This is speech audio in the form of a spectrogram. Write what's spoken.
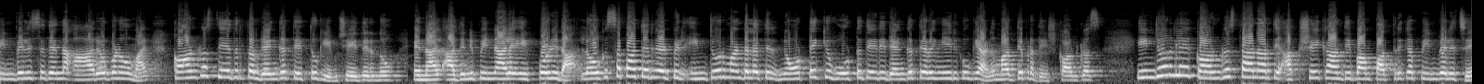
പിൻവലിച്ചതെന്ന ആരോപണവുമായി കോൺഗ്രസ് നേതൃത്വം രംഗത്തെത്തുകയും ചെയ്തിരുന്നു. എന്നാൽ അതിനു പിന്നാലെ ഇപ്പോഴിതാ ലോക്സഭാ തെരഞ്ഞെടുപ്പിൽ ഇൻഡോർ മണ്ഡലത്തിൽ നോട്ടയ്ക്ക് വോട്ട് തേടി രംഗത്തിറങ്ങിയിരിക്കുകയാണ് മധ്യപ്രദേശ് കോൺഗ്രസ്. ഇൻഡോറിലെ കോൺഗ്രസ് സ്ഥാനാർത്ഥി അക്ഷയ് കാന്തിബാം പത്രിക പിൻവലിച്ച്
